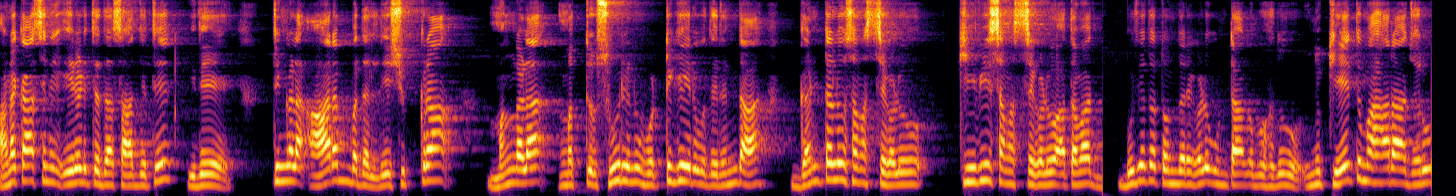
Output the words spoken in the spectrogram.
ಹಣಕಾಸಿನ ಏರಿಳಿತದ ಸಾಧ್ಯತೆ ಇದೆ. ತಿಂಗಳ ಆರಂಭದಲ್ಲಿ ಶುಕ್ರ, ಮಂಗಳ ಮತ್ತು ಸೂರ್ಯನು ಒಟ್ಟಿಗೆ ಇರುವುದರಿಂದ ಗಂಟಲು ಸಮಸ್ಯೆಗಳು, ಕಿವಿ ಸಮಸ್ಯೆಗಳು ಅಥವಾ ಭುಜದ ತೊಂದರೆಗಳು ಉಂಟಾಗಬಹುದು. ಇನ್ನು ಕೇತು ಮಹಾರಾಜರು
